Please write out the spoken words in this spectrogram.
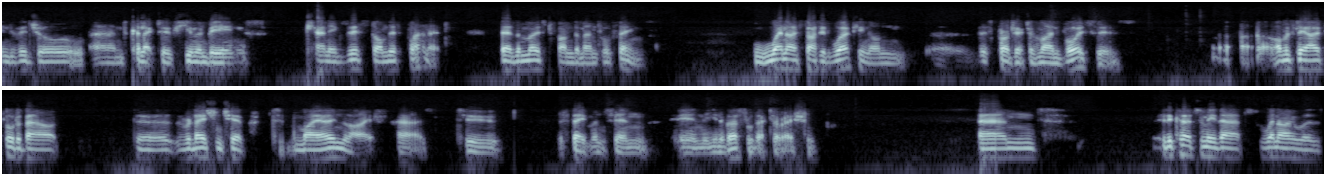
individual and collective human beings can exist on this planet. They're the most fundamental things. When I started working on uh, this project of mine, Voices, uh, obviously I thought about the, the relationship my own life has to the statements in, in the Universal Declaration. And it occurred to me that when I was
